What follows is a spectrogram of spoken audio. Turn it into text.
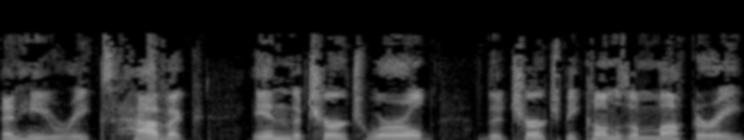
and he wreaks havoc in the church world. The church becomes a mockery.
